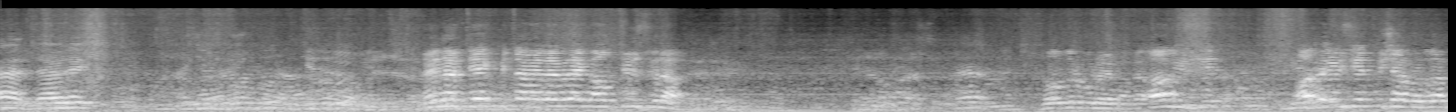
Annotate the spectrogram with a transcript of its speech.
Evet levrek. Beyler tek bir tane levrek 600 gram. Doldur buraya bak. Al 170. Abi 170 al buradan.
